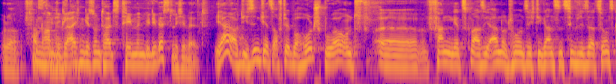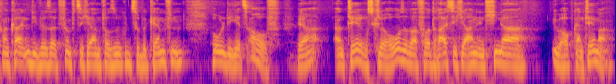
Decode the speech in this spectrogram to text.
oder fast und haben die, die gleichen Gesundheitsthemen wie die westliche Welt. Ja, die sind jetzt auf der Überholspur und äh, fangen jetzt quasi an und holen sich die ganzen Zivilisationskrankheiten, die wir seit 50 Jahren versuchen zu bekämpfen, holen die jetzt auf. Ja, Arteriosklerose war vor 30 Jahren in China überhaupt kein Thema.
